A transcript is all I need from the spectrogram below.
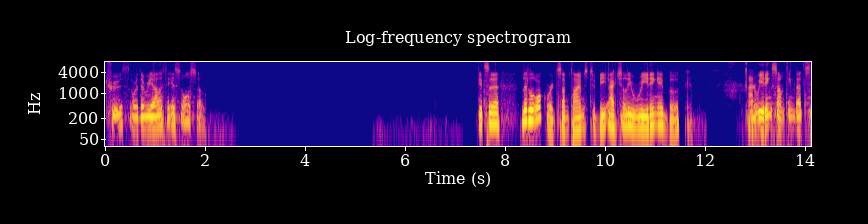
truth or the reality is also. It's a little awkward sometimes to be actually reading a book and reading something that's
